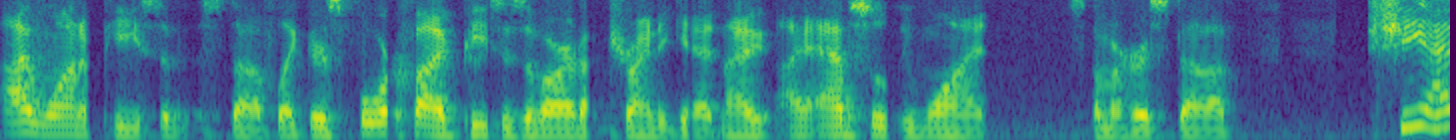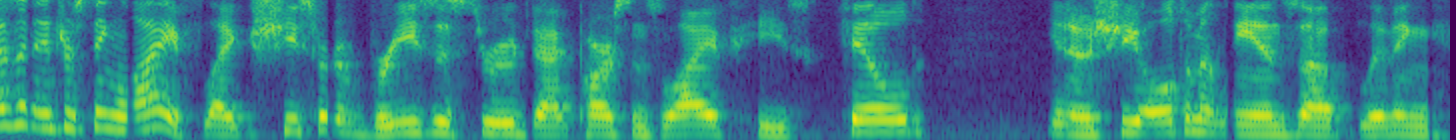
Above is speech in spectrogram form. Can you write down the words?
I want a piece of this stuff. Like there's four or five pieces of art I'm trying to get, and I, I absolutely want some of her stuff she has an interesting life. Like she sort of breezes through Jack Parsons' life. He's killed. You know, she ultimately ends up living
